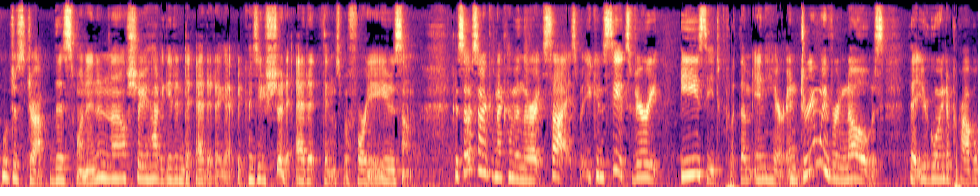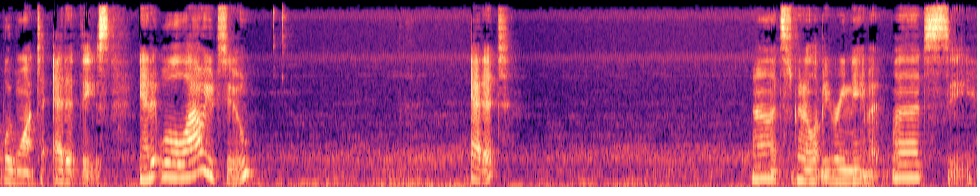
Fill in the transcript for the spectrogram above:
We'll just drop this one in and I'll show you how to get into editing it because you should edit things before you use them. Because those aren't going to come in the right size, but you can see it's very easy to put them in here. And Dreamweaver knows that you're going to probably want to edit these. And it will allow you to edit. Now it's going to let me rename it. Let's see.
